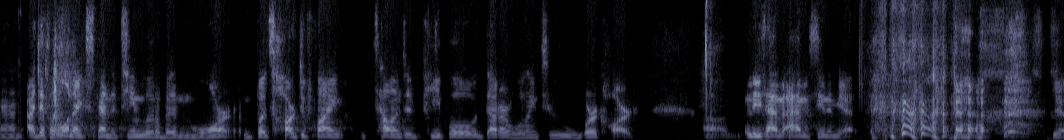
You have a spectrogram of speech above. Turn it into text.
And I definitely want to expand the team a little bit more, but it's hard to find talented people that are willing to work hard. Um, at least I haven't, I haven't seen them yet. yeah,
